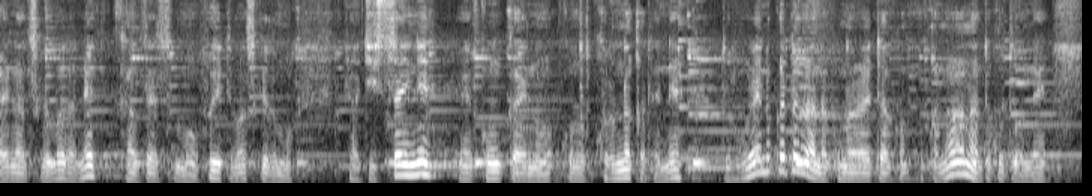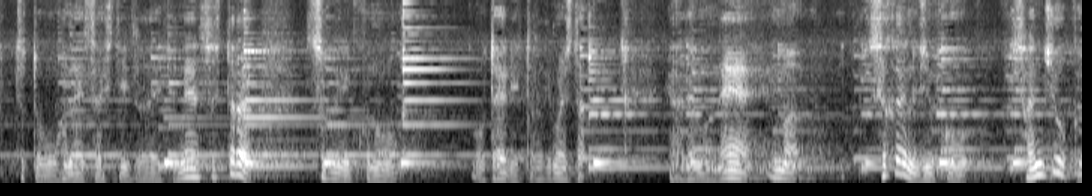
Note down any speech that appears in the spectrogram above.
あれなんですけどまだね感染数も増えてますけども実際ね今回のこのコロナ禍でねどのぐらいの方が亡くなられたのかななんてことをねちょっとお話しさせていただいてねそしたらすぐにこのお便りいただきました。いやでもね今世界の人口30億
